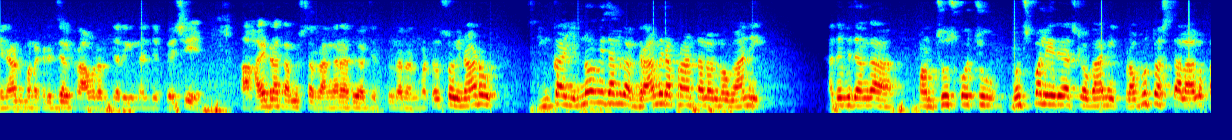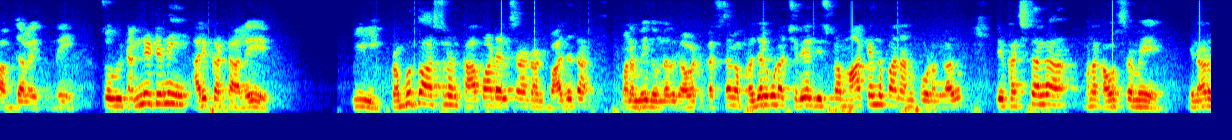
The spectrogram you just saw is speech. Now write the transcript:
ఈనాడు మనకు రిజల్ట్ రావడం జరిగిందని చెప్పేసి ఆ హైడ్రా కమిషనర్ రంగనాథ్ గారు చెప్తున్నారు అనమాట సో ఈనాడు ఇంకా ఎన్నో విధాలుగా గ్రామీణ ప్రాంతాలలో కానీ అదేవిధంగా మనం చూసుకోవచ్చు మున్సిపల్ ఏరియాస్లో కానీ ప్రభుత్వ స్థలాలు కబ్జాలు అవుతున్నాయి సో వీటన్నిటినీ అరికట్టాలి. ఈ ప్రభుత్వ ఆస్తులను కాపాడాల్సినటువంటి బాధ్యత మన మీద ఉన్నది కాబట్టి ఖచ్చితంగా ప్రజలు కూడా చర్యలు తీసుకోవడం మాకెందుకు అని అనుకోవడం కాదు. ఇది ఖచ్చితంగా మనకు అవసరమే. ఈనాడు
